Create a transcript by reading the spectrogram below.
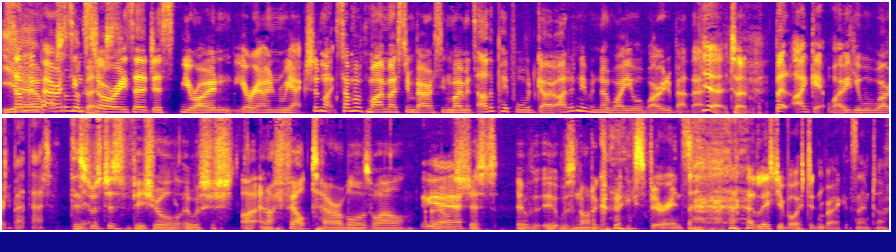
Yeah, some embarrassing stories are just your own your own reaction. Like some of my most embarrassing moments, other people would go, "I don't even know why you were worried about that." Yeah, totally. but I get why you were worried about that. This was just visual. It was just, I, and I felt terrible as well. And It was just, it, was- it was not a good experience. At least your voice didn't break at the same time.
